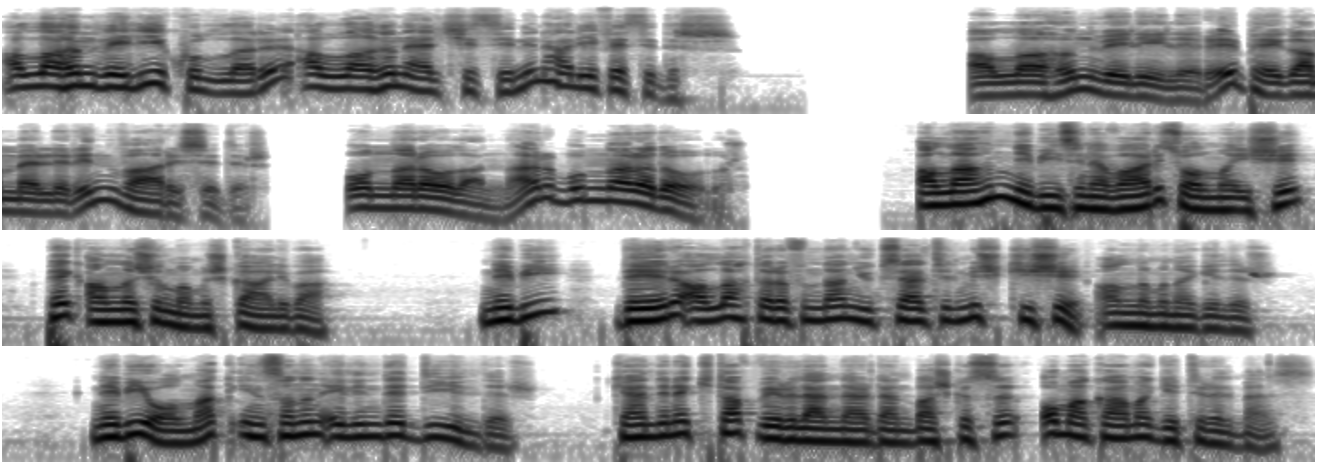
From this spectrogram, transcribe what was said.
Allah'ın veli kulları Allah'ın elçisinin halifesidir. Allah'ın velileri peygamberlerin varisidir. Onlara olanlar bunlara da olur. Allah'ın nebisine varis olma işi pek anlaşılmamış galiba. Nebi, değeri Allah tarafından yükseltilmiş kişi anlamına gelir. Nebi olmak insanın elinde değildir. Kendine kitap verilenlerden başkası o makama getirilmez.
